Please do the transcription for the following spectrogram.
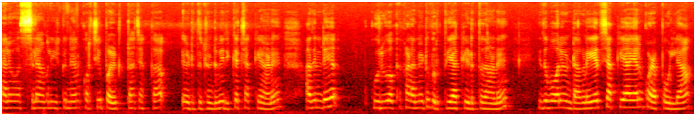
ഹലോ അസ്സാം വലൈക്കും ഞാൻ കുറച്ച് പഴുത്ത ചക്ക എടുത്തിട്ടുണ്ട്. വെരിക്ക ചക്കയാണ്. അതിന്റെ കുരുവൊക്കെ കളഞ്ഞിട്ട് വൃത്തിയാക്കി എടുത്തതാണ്. ഇതുപോലെ ഉണ്ടാകണം ഏത് ചക്കയായാലും കുഴപ്പമില്ല.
